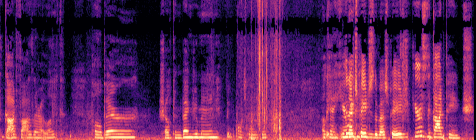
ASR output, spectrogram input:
The Godfather, I like. Paul Bearer, Shelton Benjamin. Big boss man. Okay, here the next page is the best page. here's the God page.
